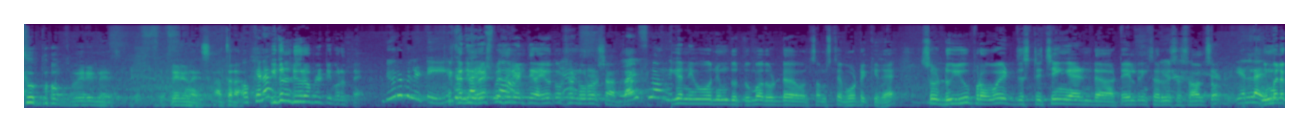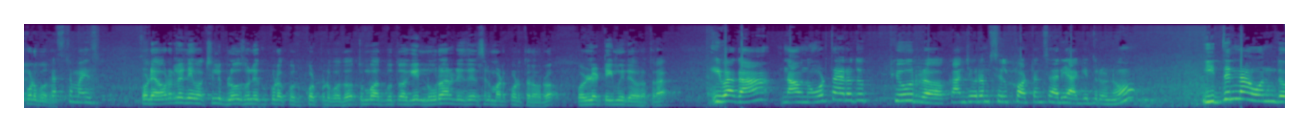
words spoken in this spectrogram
super very nice very nice ಆ ಥರ? ಇದನ್ನು ಡ್ಯೂರಬಿಲಿಟಿ ಬರುತ್ತೆ. ಡ್ಯೂರಬಿಲಿಟಿ ನೀವು ರೇಷ್ಮೆ ಸೀರೆ ಹೇಳ್ತೀರಾ? ಐವತ್ತು ವರ್ಷ ನೂರು ವರ್ಷ ಅಂತ. ಲೈಫ್ ಲಾಂಗ್ ಈಗ ನೀವು ನಿಮ್ಮದು ತುಂಬ ದೊಡ್ಡ ಒಂದು ಸಂಸ್ಥೆ ಬೋಟಿಕ್ ಇದೆ. So do you provide the stitching and tailoring services also ಎಲ್ಲ ನಿಮ್ಮಲ್ಲೇ ಕೊಡ್ಬೋದು. ಕಸ್ಟಮೈಸ್ ನೋಡಿ ಅವರಲ್ಲೇ ನೀವು ಆಕ್ಚುಲಿ ಬ್ಲೌಸ್ ಹೊಲಿಗೂ ಕೂಡ ಕೊಟ್- ಕೊಟ್ಬಿಡ್ಬೋದು. ತುಂಬ ಅದ್ಭುತವಾಗಿ ನೂರಾರು ಡಿಸೈನ್ಸಲ್ಲಿ ಮಾಡ್ಕೊಡ್ತಾರೆ ಅವರು. ಒಳ್ಳೆ ಟೀಮ್ ಇದೆ ಅವ್ರ ಹತ್ರ ಇವಾಗ ನಾವು ನೋಡ್ತಾ ಇರೋದು pure Kanjivaram silk cotton saree ಆಗಿದ್ರು ಇದನ್ನ ಒಂದು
